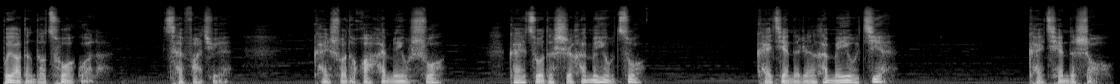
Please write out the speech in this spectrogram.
不要等到错过了，才发觉该说的话还没有说，该做的事还没有做，该见的人还没有见，该牵的手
